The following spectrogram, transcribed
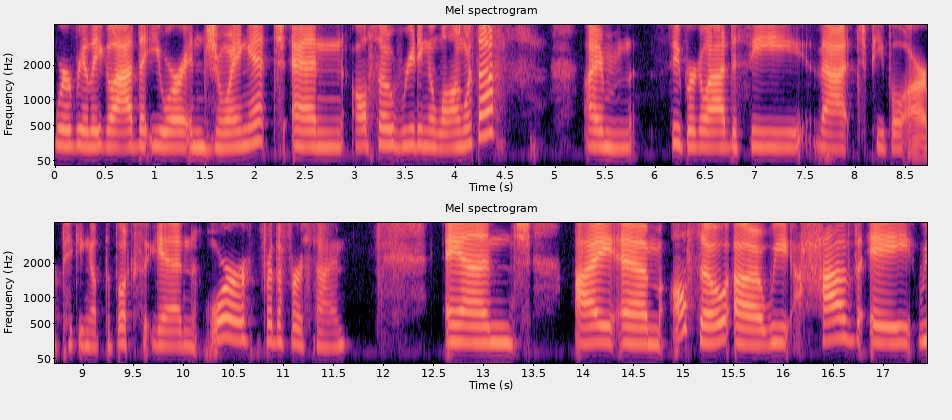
We're really glad that you are enjoying it and also reading along with us. I'm super glad to see that people are picking up the books again or for the first time. And I am also uh we have a we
